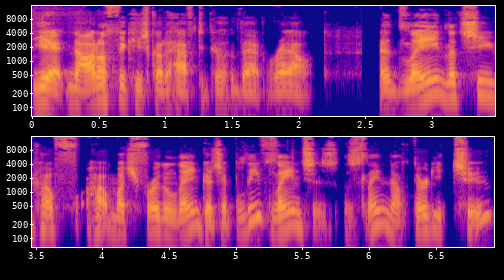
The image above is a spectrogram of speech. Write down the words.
Yeah, no, I don't think he's going to have to go that route. And Lane, let's see how how much further Lane goes. I believe Lane's is, is Lane now 32,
